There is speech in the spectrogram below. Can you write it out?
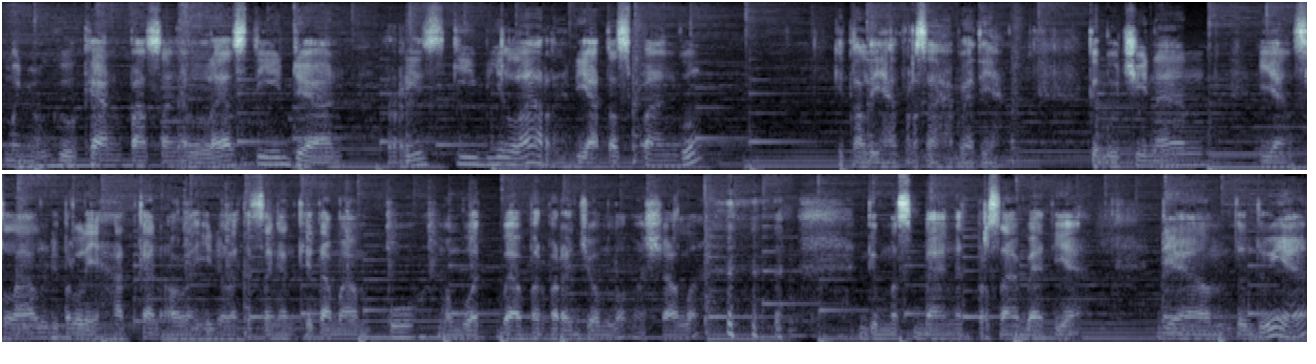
Menyuguhkan pasangan Lesti dan Rizky Bilar di atas panggung kita lihat persahabat ya. Kebucinan yang selalu diperlihatkan oleh idola kesayangan kita mampu membuat baper para jomblo Masya Allah. Gemes banget persahabat ya. Dan tentunya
